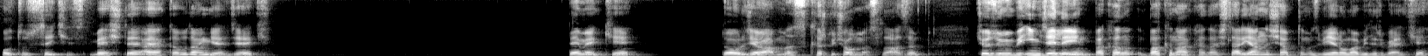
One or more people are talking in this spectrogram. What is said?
38. 5 de ayakkabıdan gelecek. Demek ki doğru cevabımız 43 olması lazım. Çözümü bir inceleyin. Bakalım, bakın arkadaşlar yanlış yaptığımız bir yer olabilir belki.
